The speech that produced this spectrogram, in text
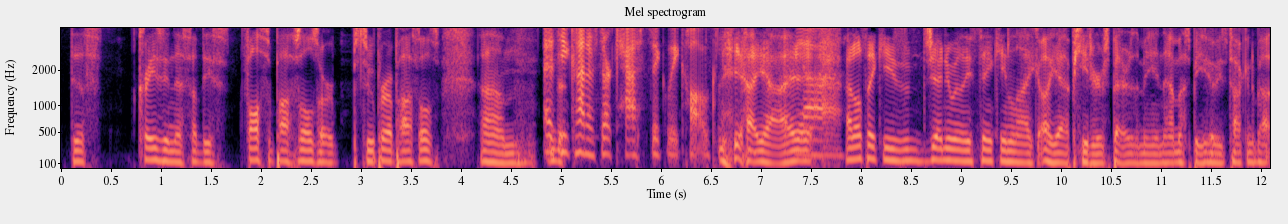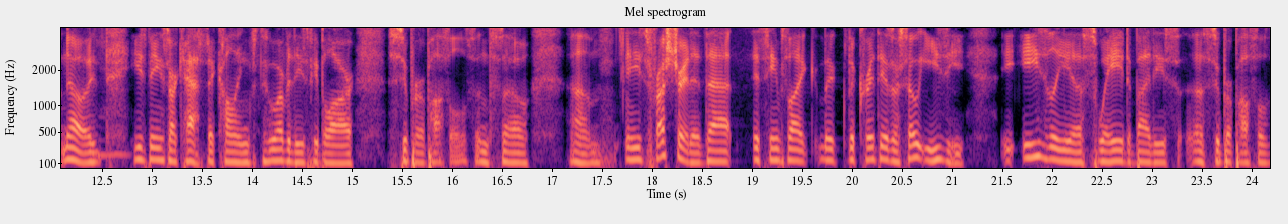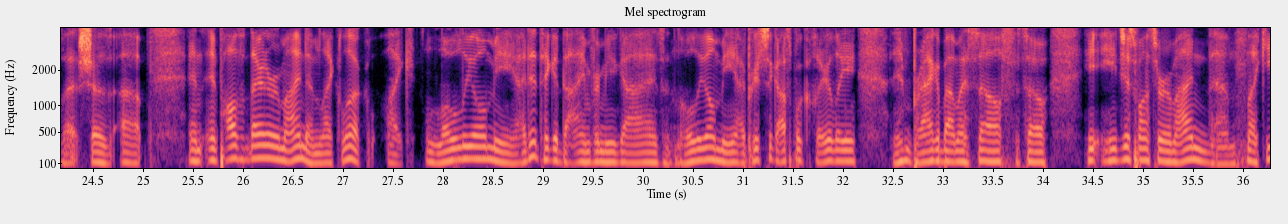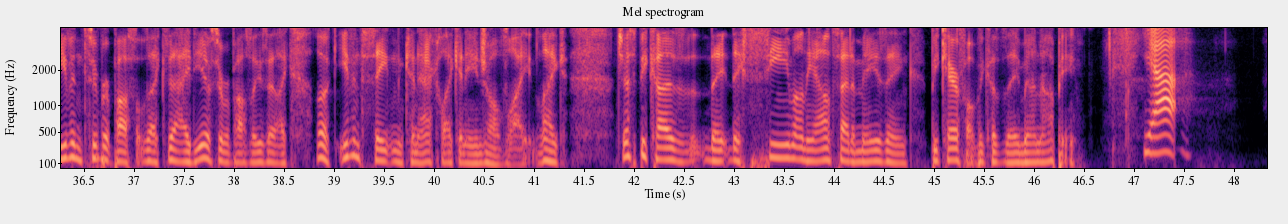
this craziness of these false apostles or super apostles. Um, As he kind of sarcastically calls them. yeah, yeah. Yeah. I, I don't think he's genuinely thinking like, oh yeah, Peter's better than me, and that must be who he's talking about. No, he's being sarcastic, calling whoever these people are super apostles, and so um, and he's frustrated that it seems like the, the Corinthians are so easy, easily uh, swayed by these uh, super apostles that shows up, and and Paul's there to remind him, like, look, like lowly old me, I didn't take a dime from you guys, and lowly old me, I preached the gospel clearly, I didn't brag about myself, so he, he just wants to remind them, like even super apostle, like the idea of super apostle, he said, like, look, even Satan can act like an angel of light, like just because they they seem on the outside amazing, be careful because they may not be. Yeah.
